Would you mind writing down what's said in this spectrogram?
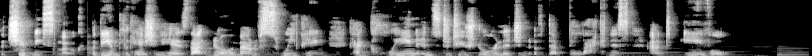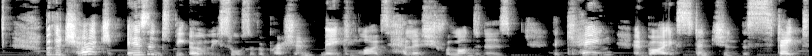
the chimney smoke. But the implication here is that no amount of sweeping can clean institutional religion of their blackness and evil. But the church isn't the only source of oppression, making lives hellish for Londoners. The king, and by extension the state,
